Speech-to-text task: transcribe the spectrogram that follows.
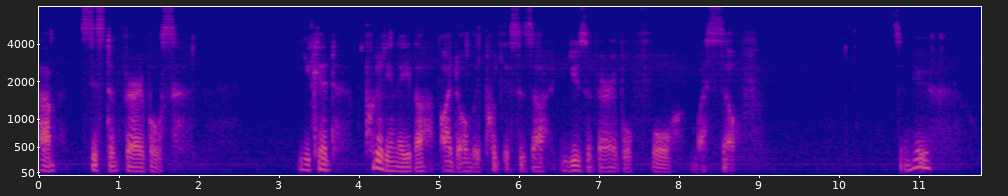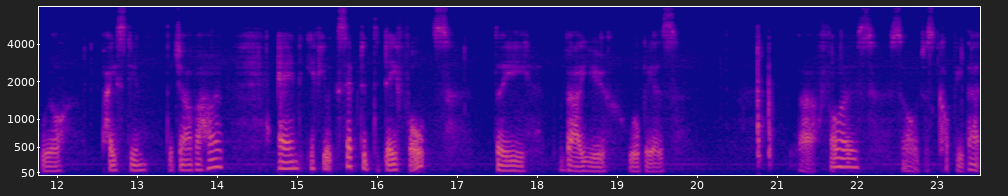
um, system variables. You could put it in either. I normally put this as a user variable for myself. So new, we'll paste in the Java home. And if you accepted the defaults, the value will be as uh, follows. So I'll just copy that,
